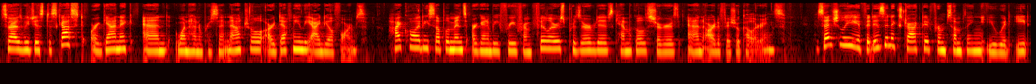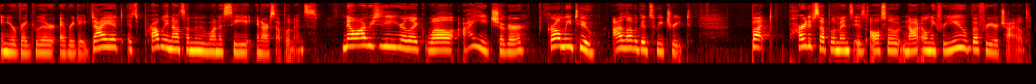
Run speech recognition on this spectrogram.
So, as we just discussed, organic and 100% natural are definitely the ideal forms. High quality supplements are going to be free from fillers, preservatives, chemicals, sugars, and artificial colorings. Essentially, if it isn't extracted from something you would eat in your regular everyday diet, it's probably not something we want to see in our supplements. Now, obviously, you're like, well, I eat sugar. Girl, me too. I love a good sweet treat. But part of supplements is also not only for you, but for your child.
